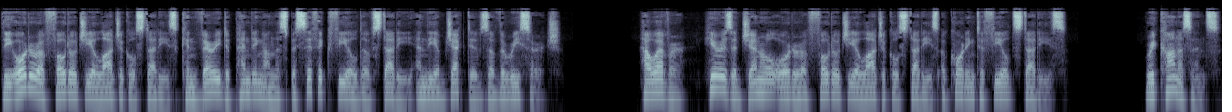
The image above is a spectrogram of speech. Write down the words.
The order of photogeological studies can vary depending on the specific field of study and the objectives of the research. However, here is a general order of photogeological studies according to field studies. Reconnaissance.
